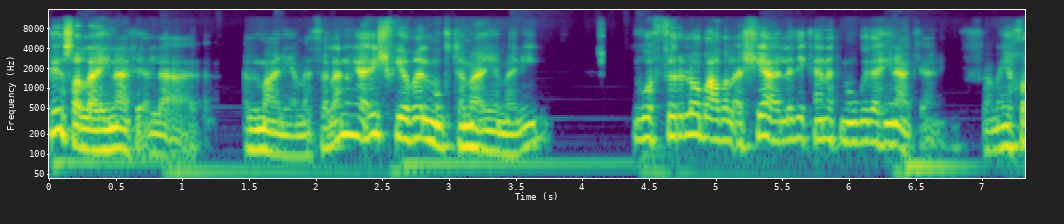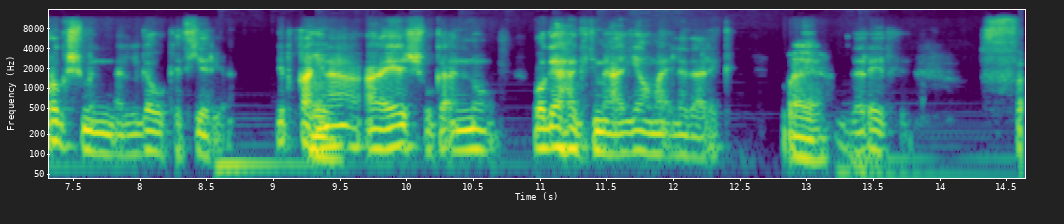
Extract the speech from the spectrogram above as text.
فيوصل هنا في ال- ألمانيا مثلا ويعيش في ظل مجتمع يمني يوفر له بعض الأشياء التي كانت موجودة هناك يعني. فما يخرجش من الجو كثير يعني. يبقى. هنا عايش وكأنه وجاهة اجتماعية وما إلى ذلك. دريت. ف...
